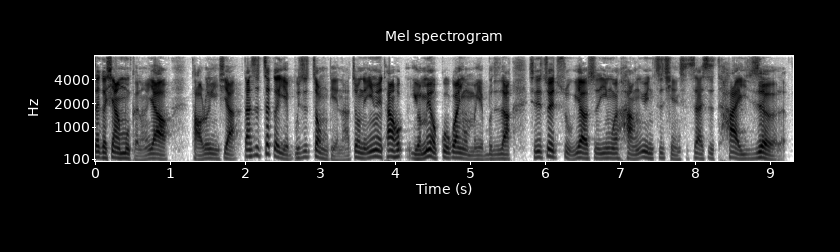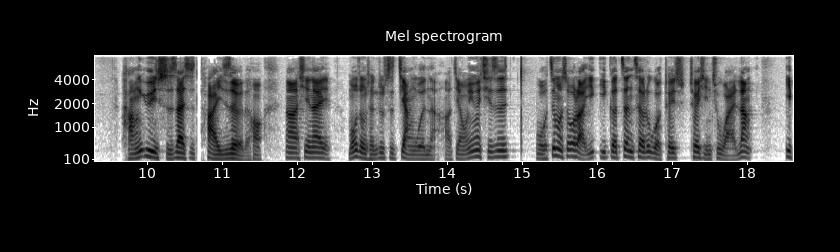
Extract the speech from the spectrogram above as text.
这个项目可能要讨论一下，但是这个也不是重点啊，重点因为它有没有过关我们也不知道。其实最主要是因为航运之前实在是太热了，航运实在是太热了哈。那现在某种程度是降温了哈，降温。因为其实我这么说了一一个政策如果推推行出来，让一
